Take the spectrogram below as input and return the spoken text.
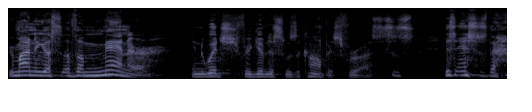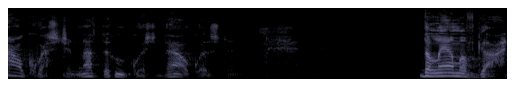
reminding us of the manner in which forgiveness was accomplished for us. This, is, this answers the how question, not the who question, the how question. The Lamb of God.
